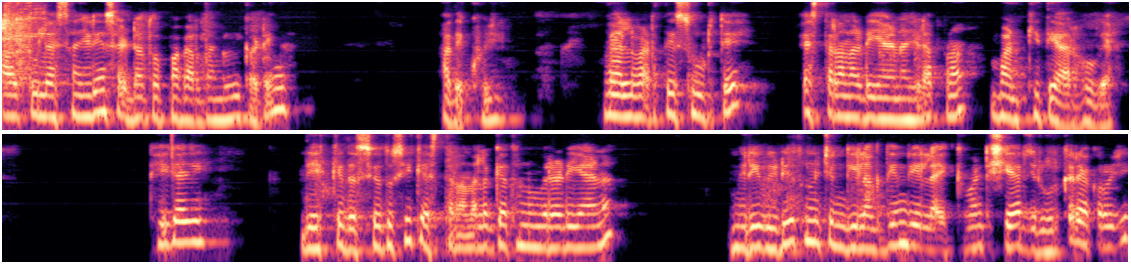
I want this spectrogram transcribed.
ਫਾਲਤੂ ਲੈਸਾਂ ਜਿਹੜੀਆਂ ਸਾਈਡਾਂ ਤੋਂ ਆਪਾਂ ਕਰ ਦਾਂਗੇ ਵੀ ਕਟਿੰਗ ਆ ਦੇਖੋ ਜੀ ਵੈਲਵਟ 'ਤੇ ਸੂਟ ਤੇ ਇਸ ਤਰ੍ਹਾਂ ਦਾ ਡਿਜ਼ਾਈਨ ਆ ਜਿਹੜਾ ਆਪਣਾ ਬਣ ਕੇ ਤਿਆਰ ਹੋ ਗਿਆ। ਠੀਕ ਹੈ ਜੀ, ਦੇਖ ਕੇ ਦੱਸਿਓ ਤੁਸੀਂ ਕਿਸ ਤਰ੍ਹਾਂ ਦਾ ਲੱਗਿਆ ਤੁਹਾਨੂੰ ਮੇਰਾ ਡਿਜ਼ਾਈਨ ਮੇਰੀ ਵੀਡੀਓ ਤੁਹਾਨੂੰ ਚੰਗੀ ਲੱਗਦੀ ਹੁੰਦੀ ਹੈ ਲਾਈਕ ਕਮੈਂਟ ਸ਼ੇਅਰ ਜ਼ਰੂਰ ਕਰਿਆ ਕਰੋ ਜੀ।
